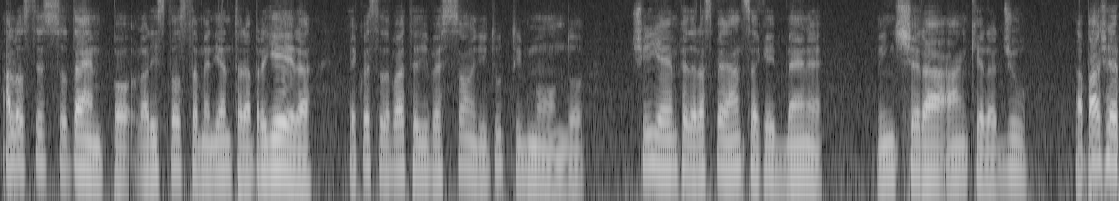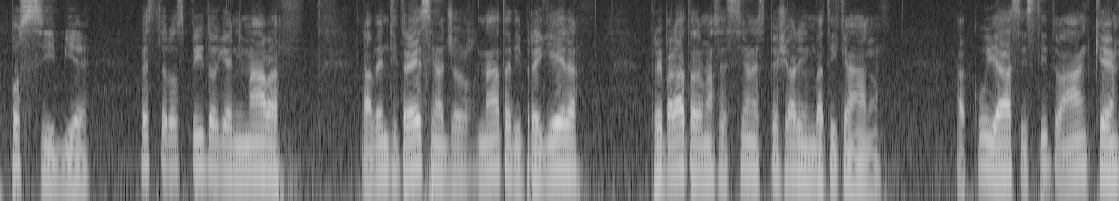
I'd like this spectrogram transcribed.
Allo stesso tempo la risposta mediante la preghiera e questa da parte di persone di tutto il mondo ci riempie della speranza che il bene vincerà anche laggiù la pace è possibile. Questo è lo spirito che animava la ventitresima giornata di preghiera preparata da una sessione speciale in Vaticano, a cui ha assistito anche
